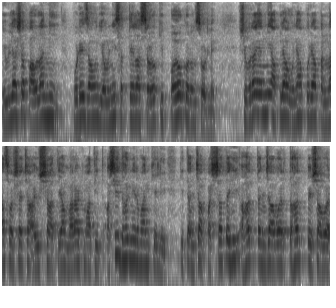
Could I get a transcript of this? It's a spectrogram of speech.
इवल्याशा पावलांनी पुढे जाऊन यवनी सत्तेला सळो की पळो करून सोडले. शिवरायांनी आपल्या उन्यापुऱ्या पन्नास वर्षाच्या आयुष्यात या मराठ मातीत अशी धग निर्माण केली की त्यांच्या पश्चातही अहत तंजावर तहत पेशावर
